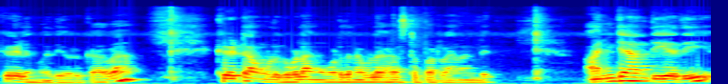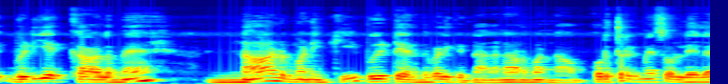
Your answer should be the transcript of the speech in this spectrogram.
கேளுங்க அது ஒருக்காவா கேட்டால் அவங்களுக்கு விளங்க ஒருத்தனை இவ்வளோ கஷ்டப்படுறானுண்டு அஞ்சாம் தேதி விடிய காலமே நாலு மணிக்கு வீட்டை இருந்து வெளிக்கிட்டாங்க. நானுமா நான் ஒருத்தருக்குமே சொல்லல.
